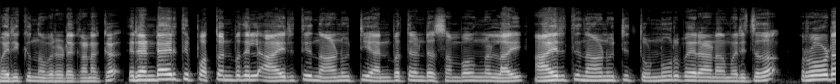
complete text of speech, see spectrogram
മരിക്കുന്നവരുടെ കണക്ക്. രണ്ടായിരത്തി പത്തൊൻപതിൽ ആയിരത്തി നാനൂറ്റി അൻപത്തിരണ്ട് സംഭവങ്ങളിലായി ആയിരത്തി നാനൂറ്റി തൊണ്ണൂറ് പേരാണ് മരിച്ചത്. റോഡ്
